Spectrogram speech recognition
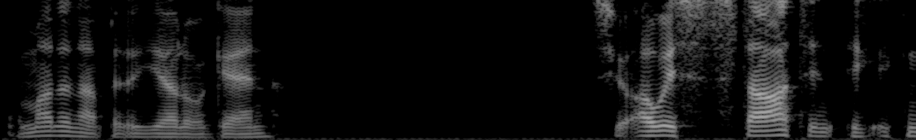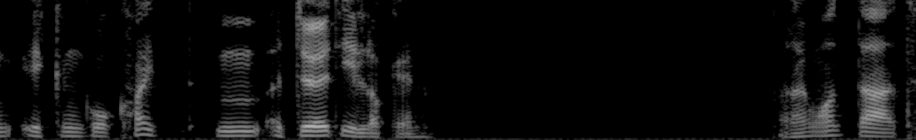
So I'm adding that bit of yellow again. So how it's starting, it, it can it can go quite mm, dirty looking. But I want that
